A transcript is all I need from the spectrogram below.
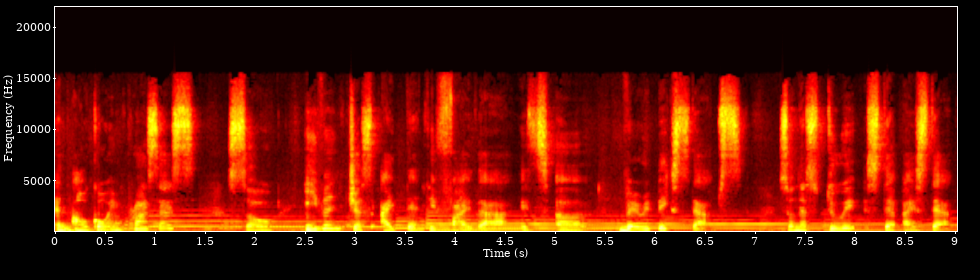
and outgoing process. So even just identify that it's a very big steps so let's do it step by step.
